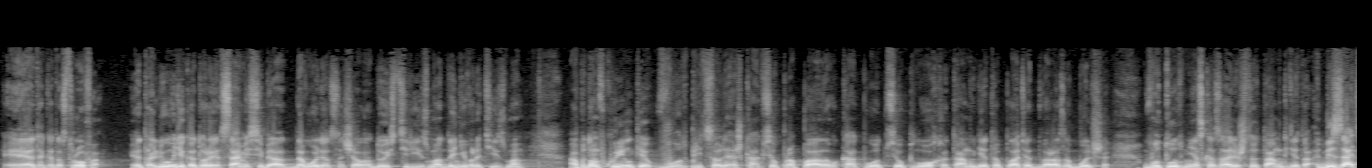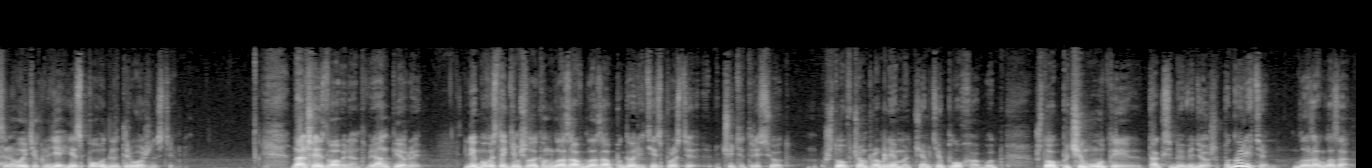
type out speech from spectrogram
это катастрофа. Это люди, которые сами себя доводят сначала до истеризма, до невротизма, а потом в курилке, вот, представляешь, как все пропало, как вот все плохо, там где-то платят в два раза больше. Вот тут мне сказали, что там где-то обязательно у этих людей есть повод для тревожности. Дальше есть два варианта. Вариант первый. Либо вы с таким человеком глаза в глаза поговорите и спросите, что тебя трясет? Что, в чем проблема, чем тебе плохо? Вот что, почему ты так себя ведешь? Поговорите глаза в глаза.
